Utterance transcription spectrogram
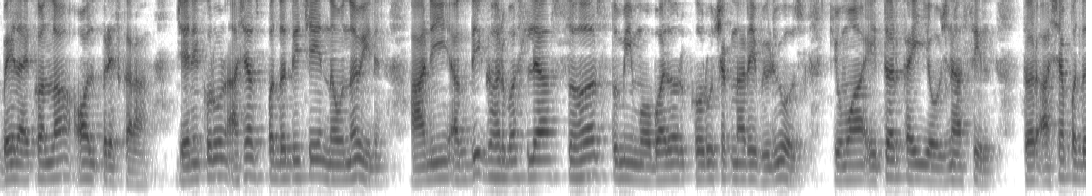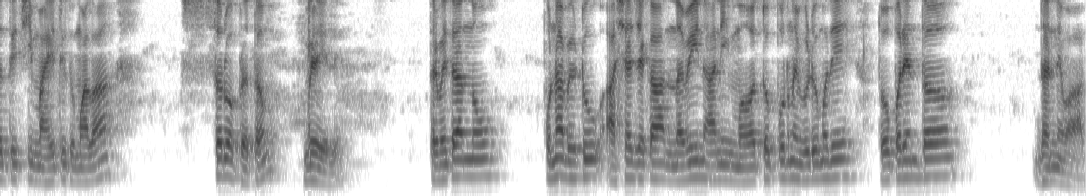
बेल आयकॉनला ऑल प्रेस करा. जेणेकरून अशाच पद्धतीचे नवनवीन आणि अगदी घरबसल्या सहज तुम्ही मोबाईलवर करू शकणारे व्हिडिओज किंवा इतर काही योजना असतील तर अशा पद्धतीची माहिती तुम्हाला सर्वप्रथम मिळेल. तर मित्रांनो पुन्हा भेटू अशाच एका नवीन आणि महत्त्वपूर्ण व्हिडिओमध्ये. तोपर्यंत धन्यवाद.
